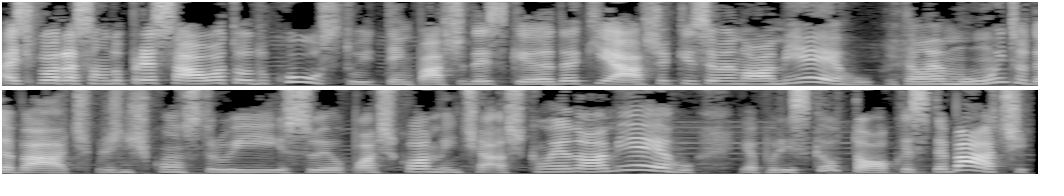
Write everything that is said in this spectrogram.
a exploração do pré-sal a todo custo, e tem parte da esquerda que acha que isso é um enorme erro. Então é muito debate pra gente construir isso. Eu, particularmente, acho que é um enorme erro. E é por isso que eu toco esse debate.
